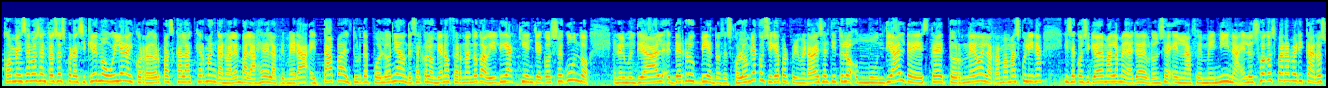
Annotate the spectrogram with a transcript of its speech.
Comencemos entonces por el ciclismo. William, el corredor Pascal Ackermann ganó el embalaje de la primera etapa del Tour de Polonia, donde es el colombiano Fernando Gaviria quien llegó segundo en el Mundial de Rugby. Entonces, Colombia consigue por primera vez el título mundial de este torneo en la rama masculina y se consiguió además la medalla de bronce en la femenina. En los Juegos Panamericanos,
